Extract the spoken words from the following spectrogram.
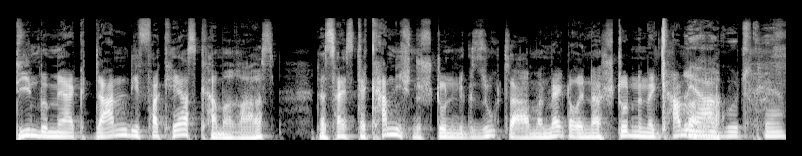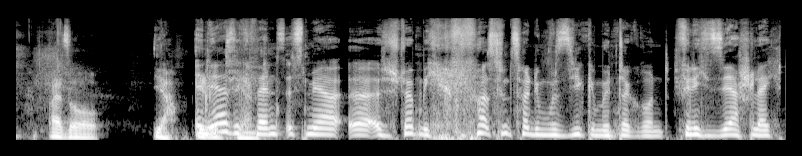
Dean bemerkt dann die Verkehrskameras. Das heißt, der kann nicht eine Stunde gesucht haben. Man merkt auch in einer Stunde eine Kamera. Ja, gut, okay. Also, ja. In der Sequenz ist mir, äh, stört mich etwas, und zwar die Musik im Hintergrund. Finde ich sehr schlecht.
